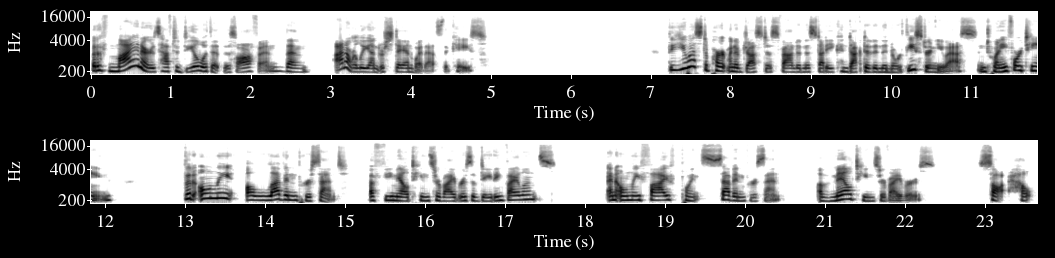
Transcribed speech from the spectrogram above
But if minors have to deal with it this often, then I don't really understand why that's the case. The US Department of Justice found in a study conducted in the northeastern US in 2014 that only 11% of female teen survivors of dating violence and only 5.7% of male teen survivors sought help.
